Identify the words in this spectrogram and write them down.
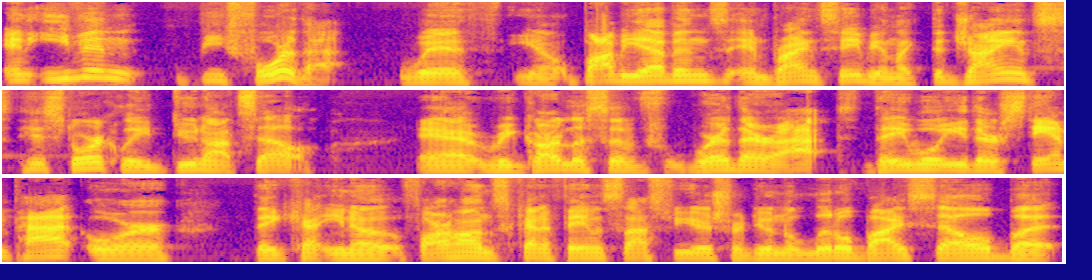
and even before that, with you know Bobby Evans and Brian Sabean, like the Giants historically do not sell, uh, regardless of where they're at. They will either stand pat or they can. You know, Farhan's kind of famous last few years for doing a little buy sell, but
